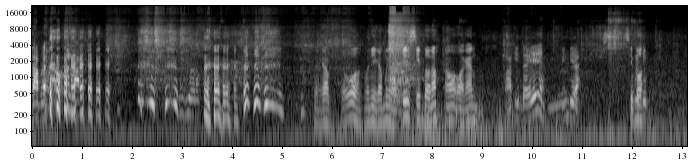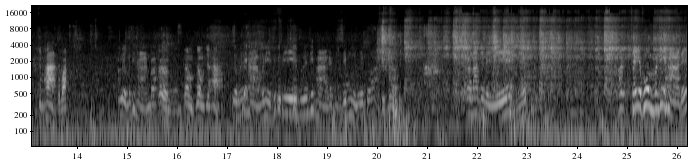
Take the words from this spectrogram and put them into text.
หลับแล้วหลับทีเดียวเนาะนะครับโอ้วันนี้ก็มือที่สิบแล้วเนาะเอาออกงานอ๋อคิดเด้คิดเดียสิบบ่ สิบห้าใช่ปะเขาเหลือไม่ที่หารป่ะเออเริ่มเริ่มที่ห้าเหลือไม่ที่หารมันนี่สิบสี่พื้นที่ผ่ากันสิบหมื่นพื้นตัวสิบเมื่อก็น่าจะหนีเนี้ยถ้าใช้พุ่มมันที่หาเด้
